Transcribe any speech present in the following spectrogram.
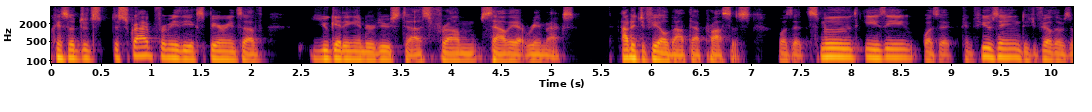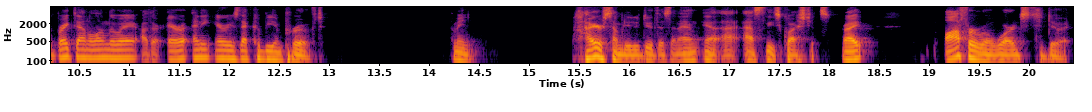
okay, so just describe for me the experience of you getting introduced to us from Sally at Remax. How did you feel about that process? Was it smooth, easy? Was it confusing? Did you feel there was a breakdown along the way? Are there any areas that could be improved? I mean, hire somebody to do this and uh, ask these questions, right? Offer rewards to do it,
